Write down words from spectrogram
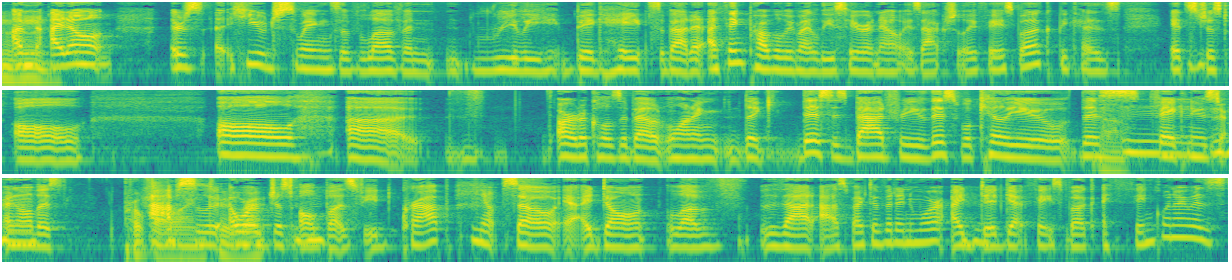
I'm I don't there's huge swings of love and really big hates about it. I think probably my least favorite now is actually Facebook because it's just all all uh articles about wanting like this is bad for you, this will kill you, this fake news and all this Profiling absolute too, or right? just all mm-hmm. BuzzFeed crap. Yep. So I don't love that aspect of it anymore. I mm-hmm. did get Facebook, I think when I was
